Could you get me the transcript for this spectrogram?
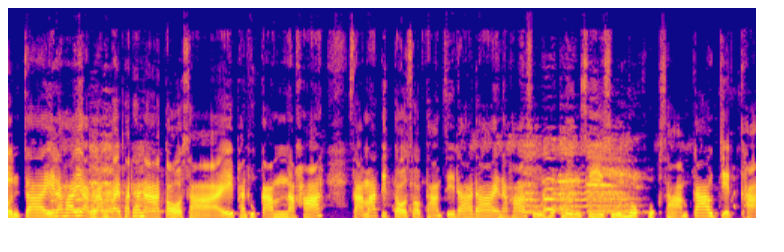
สนใจนะคะ อยากนำไปพัฒนาต่อสายพันธุกรรมนะคะ สามารถติดต่อสอบถามเจดาได้นะคะ 0614066397 ค่ะ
